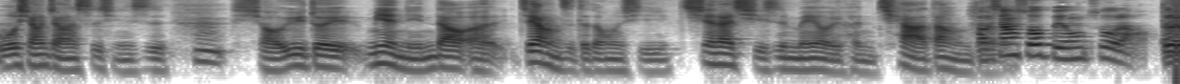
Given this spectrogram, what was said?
我想讲的事情是，嗯。小玉对面临到呃这样子的东西，现在其实没有很恰当的，好像说不用坐牢，对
